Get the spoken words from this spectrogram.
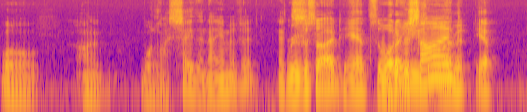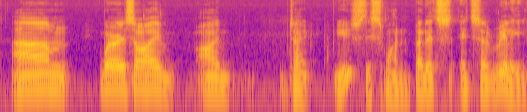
or uh, well, I say the name of it. It's, Riverside. Yeah, it's the what I use at the moment. Yep. Um, whereas I I don't use this one, but it's it's a really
